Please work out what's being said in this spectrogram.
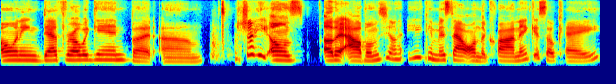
owning Death Row again. But um, I'm sure he owns other albums. You know, he can miss out on the Chronic. It's okay.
